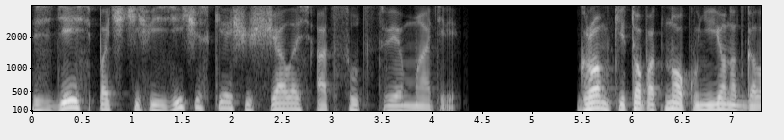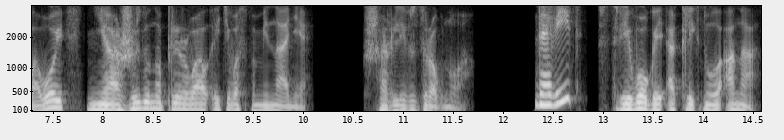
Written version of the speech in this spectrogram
здесь почти физически ощущалось отсутствие матери. Громкий топот ног у нее над головой неожиданно прервал эти воспоминания. Шарли вздрогнула. «Давид?» — с тревогой окликнула она.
